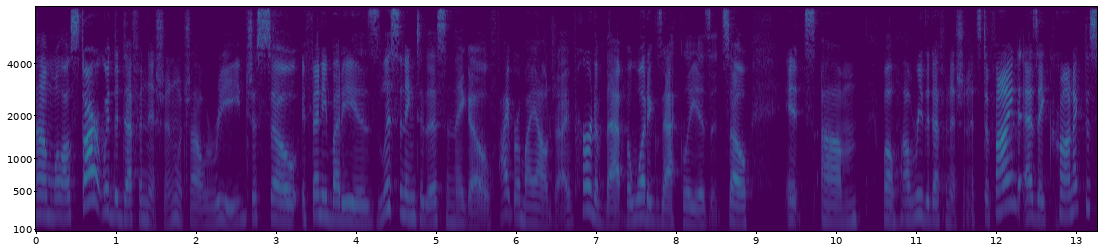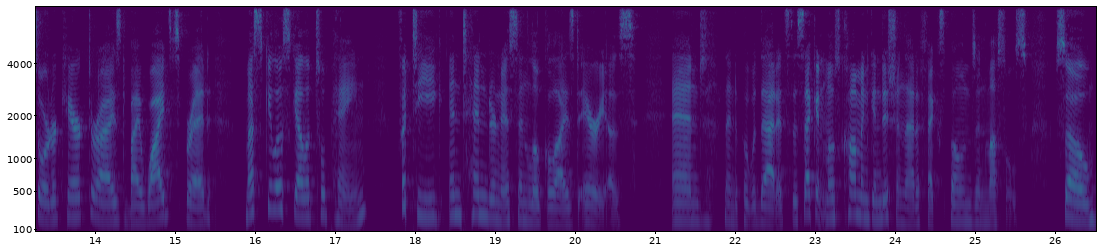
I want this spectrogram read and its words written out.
Um, well, I'll start with the definition, which I'll read, just so if anybody is listening to this and they go, fibromyalgia, I've heard of that, but what exactly is it? So it's, um, well, I'll read the definition. It's defined as a chronic disorder characterized by widespread musculoskeletal pain, fatigue, and tenderness in localized areas. And then to put with that, it's the second most common condition that affects bones and muscles. So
